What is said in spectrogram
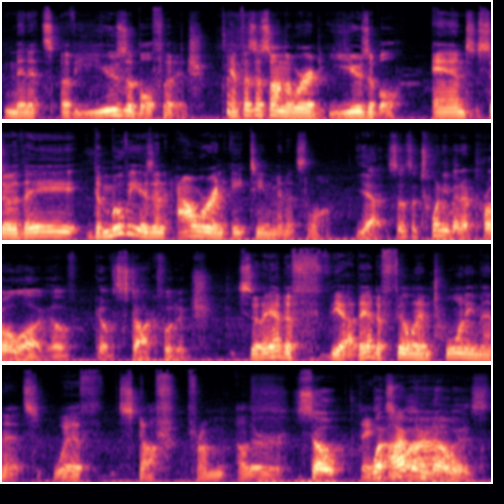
minutes of usable footage. Emphasis on the word usable. And so they, the movie is an hour and 18 minutes long. Yeah, so it's a 20 minute prologue of, of stock footage. So they had to, f- yeah, they had to fill in 20 minutes with stuff from other. So, Things. what I want to know is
